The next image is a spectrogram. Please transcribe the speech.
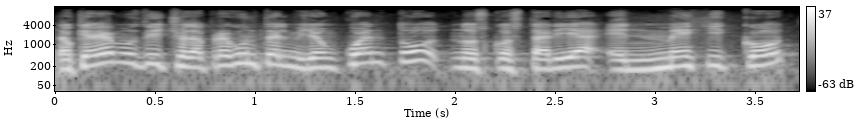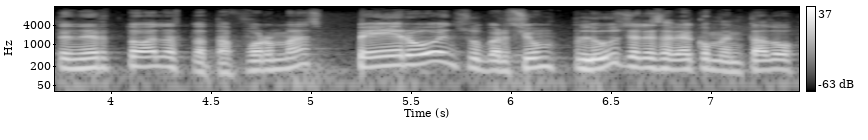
lo que habíamos dicho, la pregunta del millón, ¿cuánto nos costaría en México tener todas las plataformas, pero en su versión Plus, ya les había comentado,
